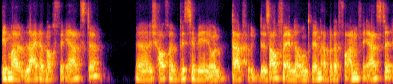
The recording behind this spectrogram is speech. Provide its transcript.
immer leider noch für Ärzte. Äh, ich hoffe ein bisschen weniger, und da ist auch Veränderung drin, aber vor allem für Ärzte,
